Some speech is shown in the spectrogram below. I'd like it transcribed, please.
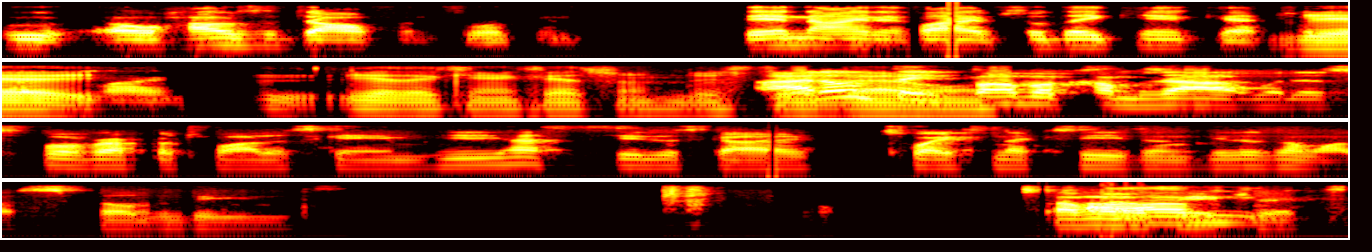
Who, oh, how's the Dolphins looking? They're nine and five, so they can't catch him. Yeah. Yeah, they can't catch them. They're I don't think battling. Bubba comes out with his full repertoire this game. He has to see this guy twice next season. He doesn't want to spill the beans. So I'm going Um, Patriots.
